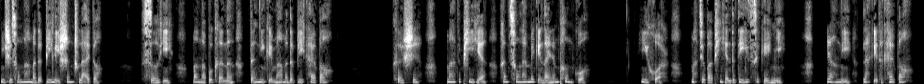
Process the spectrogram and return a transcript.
你是从妈妈的逼里生出来的，所以妈妈不可能等你给妈妈的逼开包。可是妈的屁眼还从来没给男人碰过，一会儿妈就把屁眼的第一次给你，让你来给他开包。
